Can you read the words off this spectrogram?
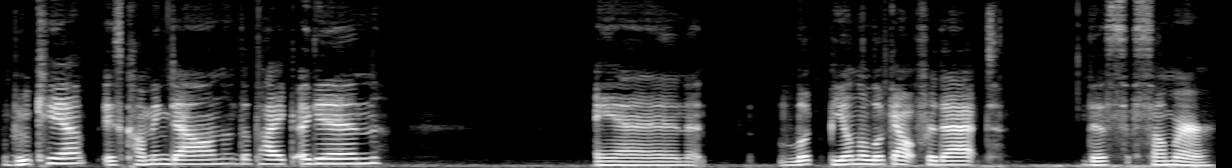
Boot camp is coming down the pike again. And look be on the lookout for that this summer.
